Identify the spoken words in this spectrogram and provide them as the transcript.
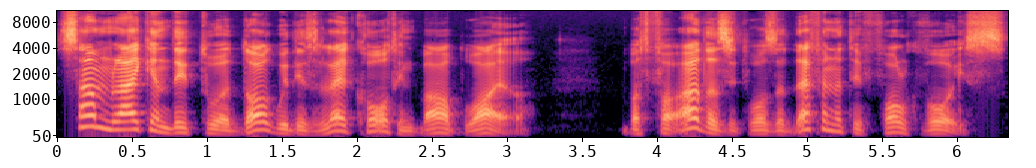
Some likened it to a dog with his leg caught in barbed wire, but for others it was a definitive folk voice,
